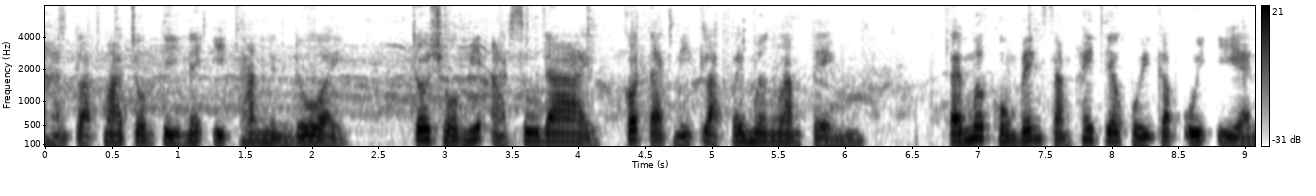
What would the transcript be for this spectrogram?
หารกลับมาโจมตีในอีกทางหนึ่งด้วย โจโฉมิอาจสู้ได้ ก็แตกหนีกลับไปเมืองลำเต๋ง แต่เมื่อคงเบ้งสั่งให้เตียวหุยกับอุยเอียน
